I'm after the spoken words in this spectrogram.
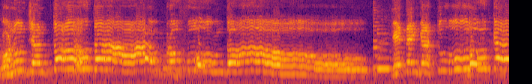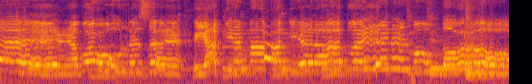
Con un llanto tan profundo que tengas tú que aborrecer y a quien más quiera tú en el mundo.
